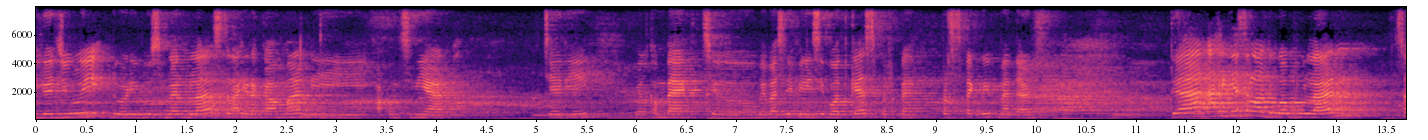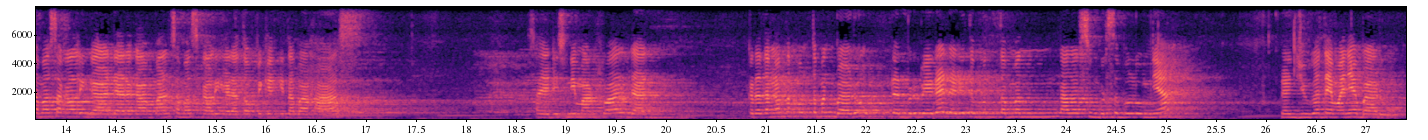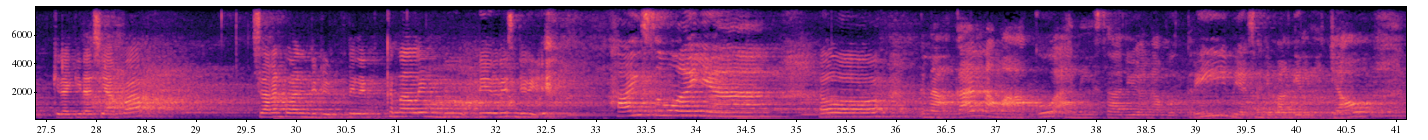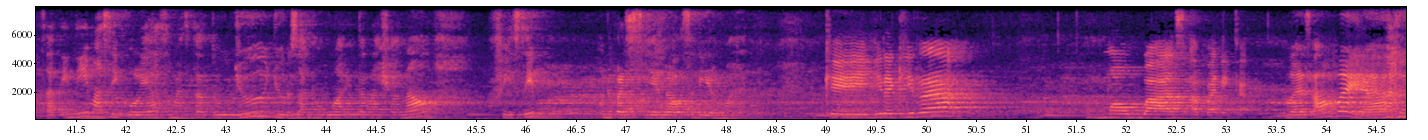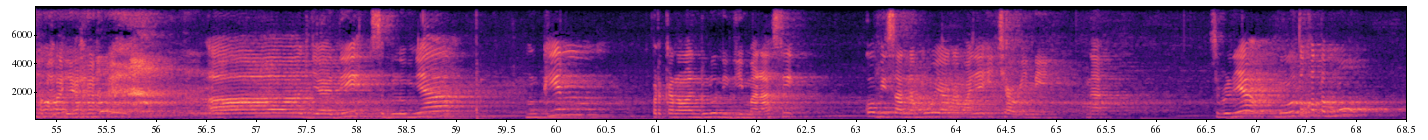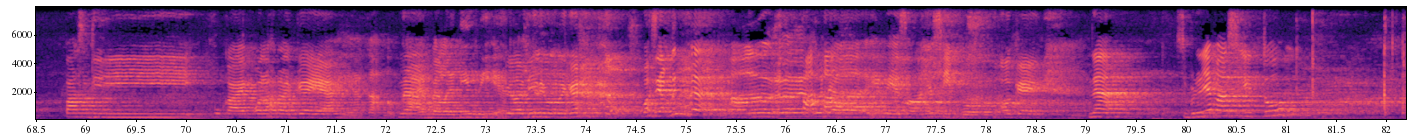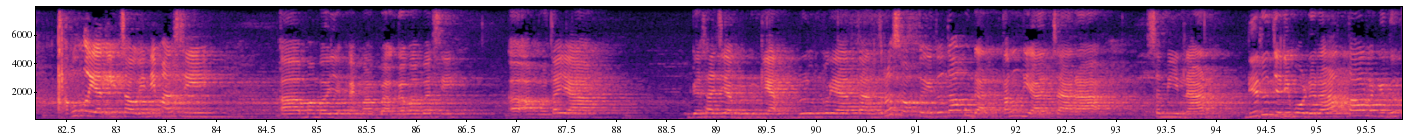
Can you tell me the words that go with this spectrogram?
3 Juli 2019 terakhir rekaman di akun Siniar. Jadi, welcome back to Bebas Definisi Podcast Perspektif Matters. Dan akhirnya setelah dua bulan sama sekali nggak ada rekaman, sama sekali nggak ada topik yang kita bahas. Saya di sini Marfa dan kedatangan teman-teman baru dan berbeda dari teman-teman narasumber sebelumnya dan juga temanya baru. Kira-kira siapa? Silakan kenalin diri, diri- kenalin du- diri sendiri. Hai semuanya, Halo. kenalkan nama aku Anissa Diana Putri, biasa dipanggil Icau. Saat ini masih kuliah semester 7 jurusan Hubungan Internasional FISIP Universitas Jenderal Sudirman. Oke, kira-kira mau bahas apa nih kak? Bahas apa ya? Oh ya. Eh, jadi sebelumnya mungkin perkenalan dulu nih gimana sih? Kok bisa nemu yang namanya Icau ini? Nah, sebenarnya dulu tuh ketemu pas di UKM olahraga ya. Iya kak, UKM Nah, bela diri ya. Bela diri olahraga. Masih aktif nggak? Eh, udah ini soalnya sibuk. Oke. Nah, sebenarnya pas itu aku ngelihat Icau ini masih uh, maba eh maba nggak maba sih uh, anggota yang biasa aja belum belum kelihatan. Terus waktu itu tuh aku datang di acara seminar, dia tuh jadi moderator gitu.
